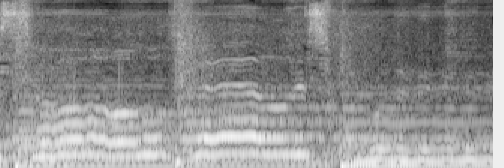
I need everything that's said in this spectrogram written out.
soul felt this word.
